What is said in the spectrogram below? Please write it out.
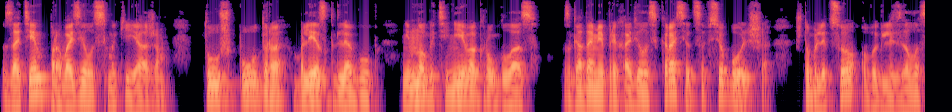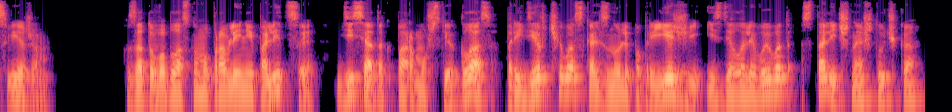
Затем провозилась с макияжем. Тушь, пудра, блеск для губ, немного теней вокруг глаз, с годами приходилось краситься все больше, чтобы лицо выглядело свежим. Зато в областном управлении полиции десяток пар мужских глаз придирчиво скользнули по приезжей и сделали вывод «столичная штучка».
